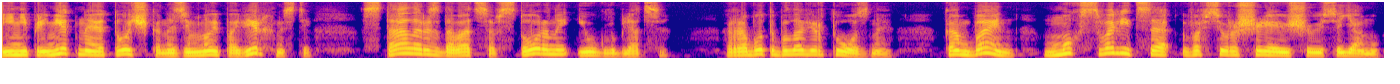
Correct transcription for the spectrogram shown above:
и неприметная точка на земной поверхности стала раздаваться в стороны и углубляться. Работа была виртуозная. Комбайн мог свалиться во всю расширяющуюся яму.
